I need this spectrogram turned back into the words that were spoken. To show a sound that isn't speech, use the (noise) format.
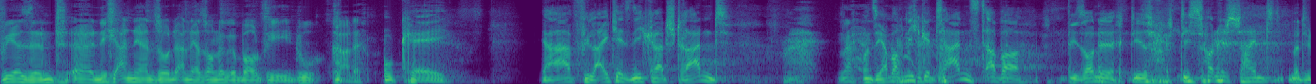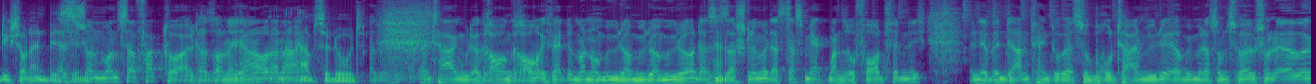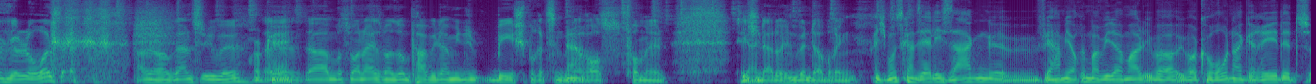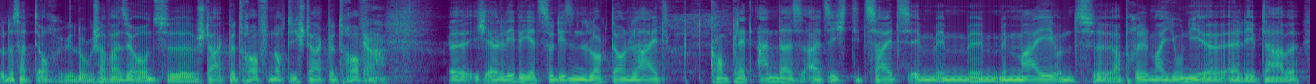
Wir sind äh, nicht annähernd so an der Sonne gebaut wie du gerade. Okay. Ja, vielleicht jetzt nicht gerade Strand. Und sie haben auch nicht getanzt, aber die Sonne, die, die Sonne scheint natürlich schon ein bisschen. Das ist schon ein Monsterfaktor, Alter. Sonne, ja oder nein? Absolut. Also seit Tagen wieder grau und grau. Ich werde immer nur müder, müder, müder. Das ist das Schlimme. Das, das merkt man sofort, finde ich. Wenn der Winter anfängt, du wirst so brutal müde. Irgendwie mir das um zwölf schon äh, hier los. (laughs) Also ganz übel. Okay. Äh, da muss man erstmal so ein paar Vitamin B-Spritzen wieder ja. rausfummeln, die ich, einen da durch den Winter bringen. Ich muss ganz ehrlich sagen, äh, wir haben ja auch immer wieder mal über, über Corona geredet und das hat auch logischerweise uns äh, stark betroffen, auch dich stark betroffen. Ja. Äh, ich erlebe jetzt so diesen Lockdown Light komplett anders, als ich die Zeit im, im, im Mai und äh, April, Mai, Juni äh, erlebt habe,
